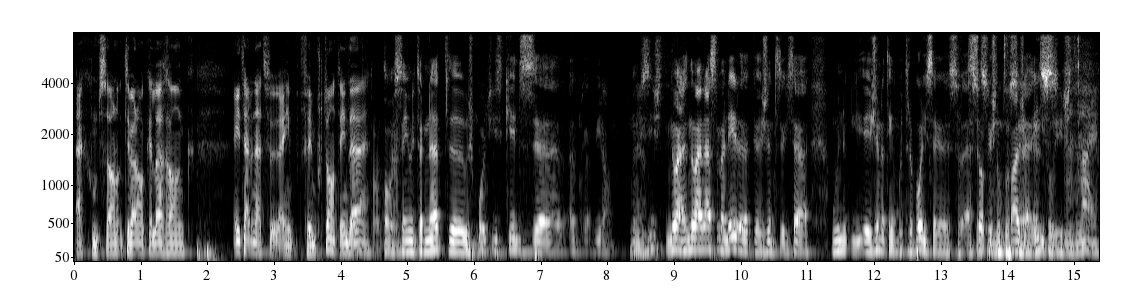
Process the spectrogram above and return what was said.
é que começaram, tiveram aquele arranque. A internet foi, é importante, ainda é. Portanto, Oh, sem o internet, eh, os Portuguese Kids eh, eh, viram. Não existe, não é, não é nessa maneira que a gente, isso é, o único- a gente não tem muito trabalho, isso é, só- é só o que a gente faz, é isso. isto. Ah, é.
